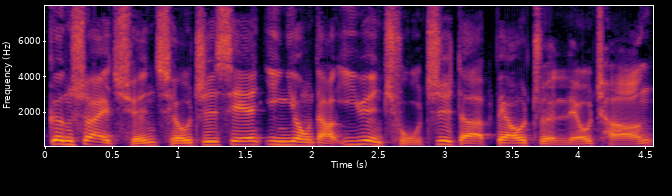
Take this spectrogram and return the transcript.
更率全球之先应用到医院处置的标准流程。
